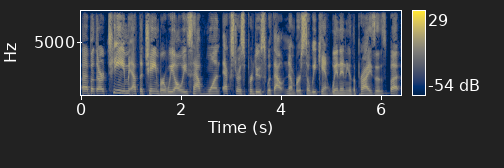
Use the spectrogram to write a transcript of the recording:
uh, but our team at the chamber we always have one extras produced without numbers, so we can't win any of the prizes. But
